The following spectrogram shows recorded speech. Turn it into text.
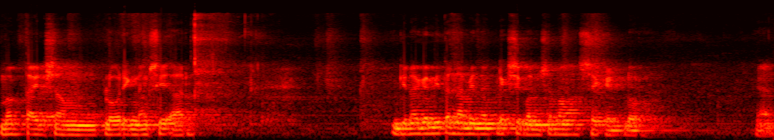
mag-tiles ng flooring ng CR. Ginagamitan namin ng flexible sa mga second floor. Yan.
